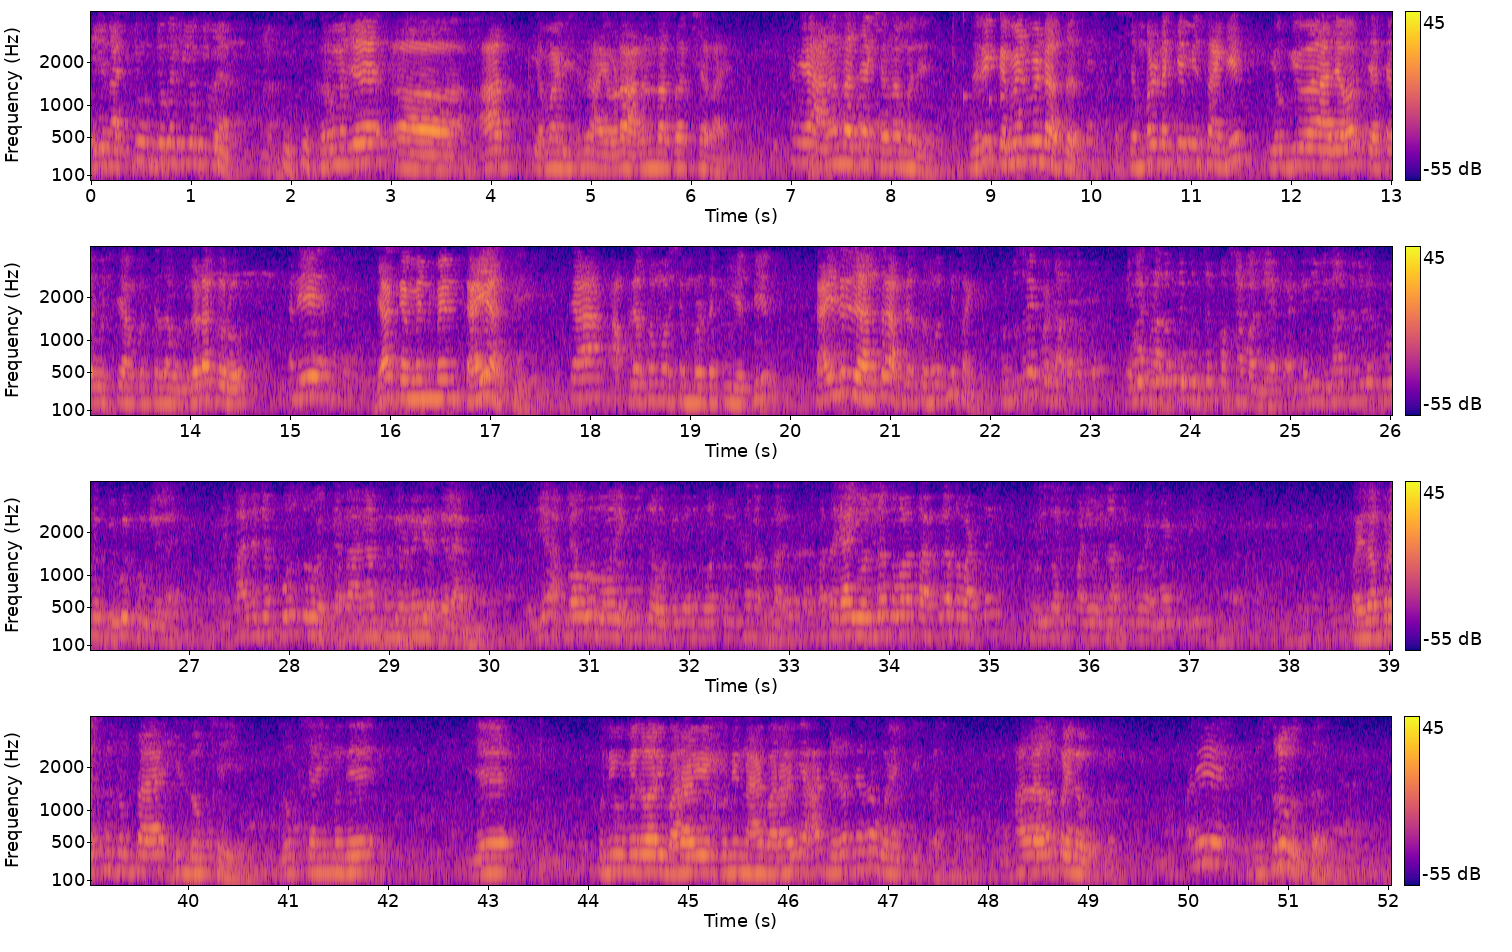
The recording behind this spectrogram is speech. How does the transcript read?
हे राजकीय उद्योगाची योग्य वेळ. खरं म्हणजे आज एम आय डी सीचा एवढा आनंदाचा क्षण आहे. आणि या आनंदाच्या क्षणामध्ये जरी कमिटमेंट असेल तर शंभर टक्के मी सांगेन योग्य वेळ आल्यावर त्या त्या गोष्टी आपण त्याचा उलगडा करू. आणि ज्या कमिटमेंट काही असतील त्या आपल्यासमोर शंभर टक्के येतील. काही जरी झालं तर आपल्यासमोर मी सांगेन. पण दुसरा एक प्रश्न आता त्यांनी पण आता ते तुमच्याच पक्षामधले आहेत कारण त्यांनी विधानसभेचं पूर्ण बिगुल फुंकलेलं आहे. आणि काल त्यांच्या पोस्ट सुरू आहेत त्याचा आमचा निर्णय घेतलेला आहे. तर जे आपल्याबरोबर दोन हजार एकवीसला होते त्याला दोन हजार चोवीसला नसणार आहे आता या योजना तुम्हाला तारखेला असं वाटतंय? चोवीस पाणी योजना असेल किंवा एम आय सी पहिला प्रश्न तुमचा आहे ही लोकशाही. आहे लोकशाहीमध्ये जे कुणी उमेदवारी भरावी कुणी नाही भरावी हा ज्याचा त्याचा वैयक्तिक प्रश्न हा झालं पहिलं उत्तर. आणि दुसरं उत्तर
